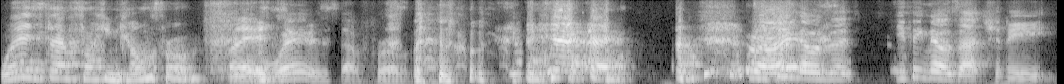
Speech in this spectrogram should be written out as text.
where's that fucking come from? Like, Yeah, where is that from? yeah. Do you think right. that was a, you think that was actually?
